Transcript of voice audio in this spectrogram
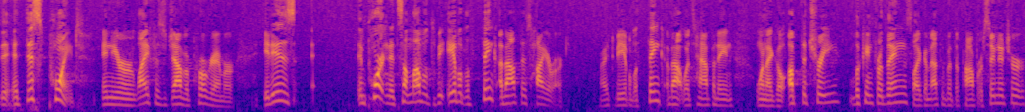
at this point in your life as a Java programmer, it is important at some level to be able to think about this hierarchy right? To be able to think about what's happening when I go up the tree looking for things, like a method with the proper signature,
